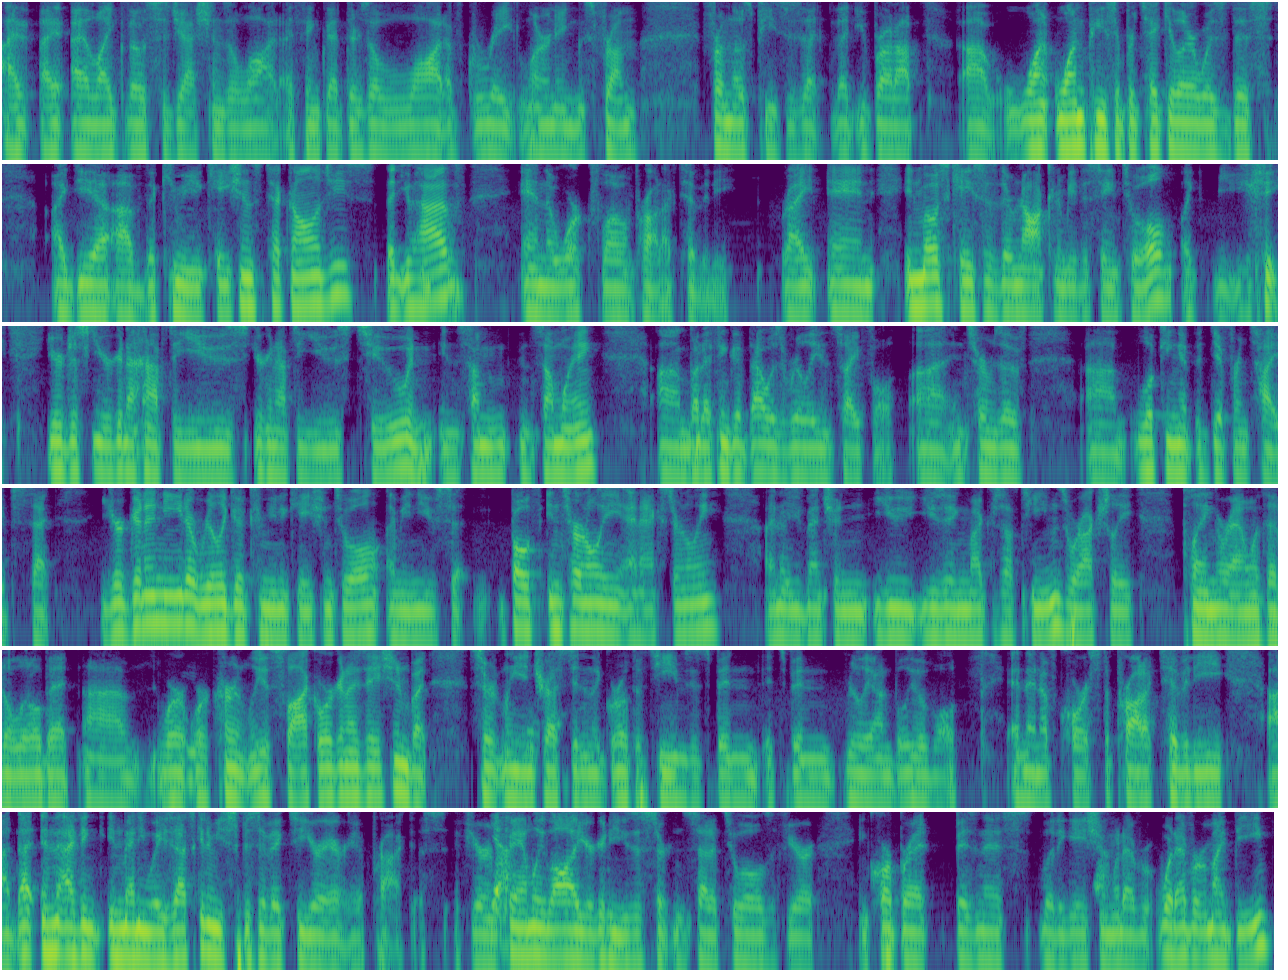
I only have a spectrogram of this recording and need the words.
I, I, I, like those suggestions a lot. I think that there's a lot of great learnings from from those pieces that, that you brought up. Uh, one one piece in particular was this idea of the communications technologies that you have and the workflow and productivity right? And in most cases they're not going to be the same tool. Like you're just you're going to have to use you're going to have to use two in, in some in some way. Um, but i think that that was really insightful uh, in terms of um, looking at the different types that you're going to need a really good communication tool. I mean, you've said both internally and externally. I know you've mentioned you using Microsoft Teams. We're actually playing around with it a little bit. Um, we're, we're currently a Slack organization, but certainly interested in the growth of Teams. It's been it's been really unbelievable. And then, of course, the productivity uh, that, and I think in many ways that's going to be specific to your area of practice. If you're in yeah. family law, you're going to use a certain set of tools. If you're in corporate business, litigation, whatever whatever it might be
